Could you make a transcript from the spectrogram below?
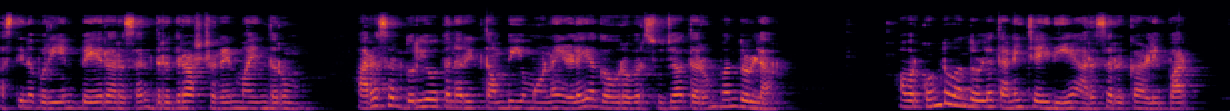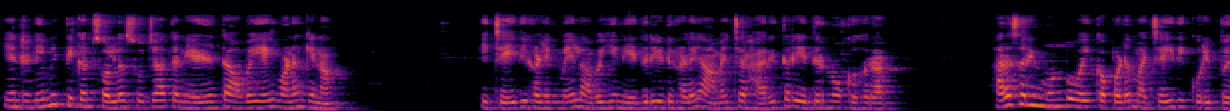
அஸ்தினபுரியின் பேரரசர் திருதராஷ்டரின் மைந்தரும் அரசர் துரியோதனரின் தம்பியுமான இளைய கௌரவர் சுஜாதரும் வந்துள்ளார். அவர் கொண்டு வந்துள்ள தனிச்செய்தியை அரசருக்கு அளிப்பார் என்று நிமித்திகன் சொல்ல சுஜாதன் எழுந்து அவையை வணங்கினான். இச்செய்திகளின் மேல் அவையின் எதிரீடுகளை அமைச்சர் ஹரித்தர் எதிர்நோக்குகிறார். அரசரின் முன்பு வைக்கப்படும் அச்செய்தி குறிப்பு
